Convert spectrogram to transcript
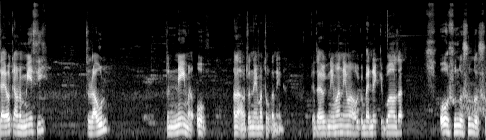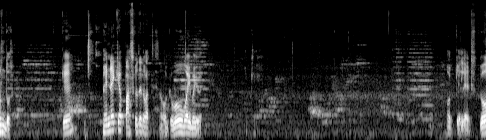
যাই হোক, আমরা মেসি, তো রাহুল, তো নেইমার, ও, না ওটা নেইমার তো ওটা নেই না। যাই হোক, নেইমার নেইমার, ওকে ব্যান্ডেককে গোয়া যাক। ও সুন্দর সুন্দর সুন্দর। ওকে ভেন্ডাইকে পাস করতে পারতেছে ওকে, ও ভাই ভাই ভাই ওকে লেটস গো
